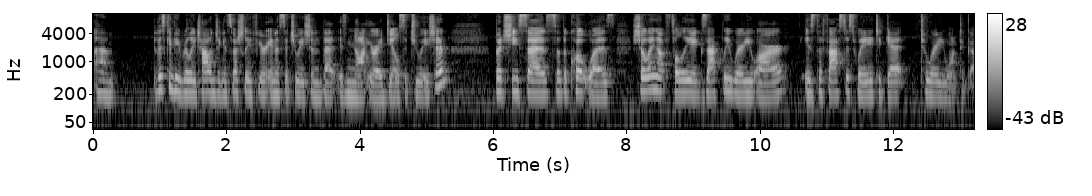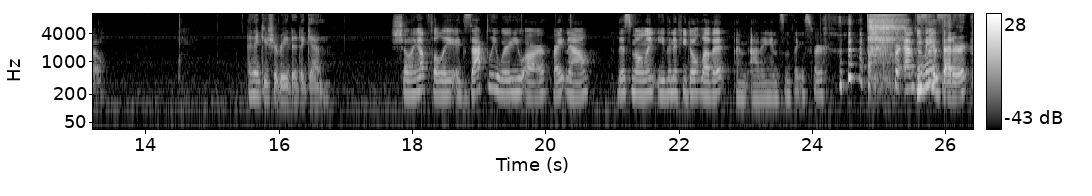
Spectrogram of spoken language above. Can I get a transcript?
um, this can be really challenging, especially if you're in a situation that is not your ideal situation. But she says so the quote was showing up fully exactly where you are is the fastest way to get to where you want to go. I think you should read it again. Showing up fully exactly where you are right now, this moment, even if you don't love it. I'm adding in some things for for emphasis. You made it better.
